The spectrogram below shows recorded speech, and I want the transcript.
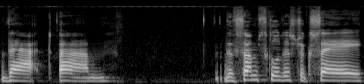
that um, the, some school districts say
